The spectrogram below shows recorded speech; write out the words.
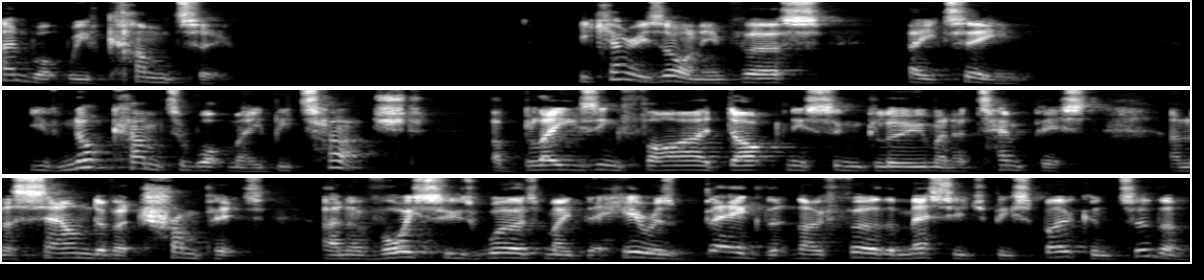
and what we've come to. He carries on in verse 18 You've not come to what may be touched a blazing fire, darkness and gloom, and a tempest, and the sound of a trumpet, and a voice whose words made the hearers beg that no further message be spoken to them.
